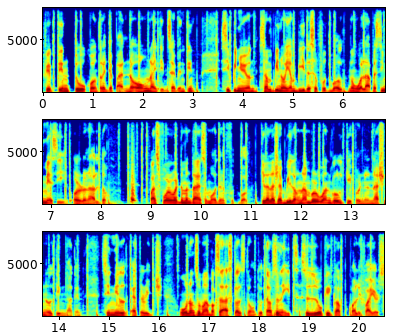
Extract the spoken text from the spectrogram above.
15-2 kontra Japan noong 1917. Isipin nyo yun, isang Pinoy ang bida sa football nung wala pa si Messi or Ronaldo. Fast forward naman tayo sa modern football. Kilala siya bilang number one goalkeeper ng national team natin, si Neil Etheridge. Unang sumabak sa Ascals noong 2008 sa Suzuki Cup qualifiers.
